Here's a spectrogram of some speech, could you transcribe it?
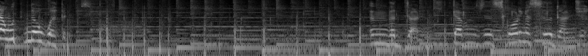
Out with no weapons. In the dungeon. Gavin is escorting us to the dungeon.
